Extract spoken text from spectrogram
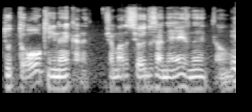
do Tolkien, né, cara, chamado Senhor dos Anéis, né, então...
